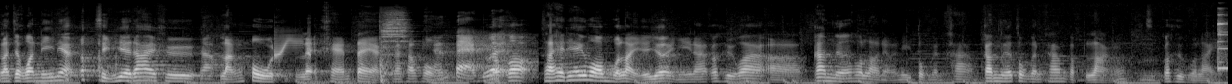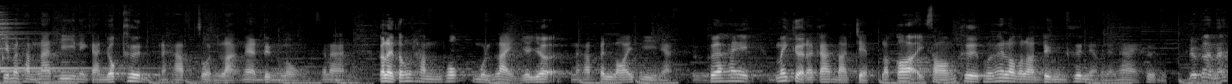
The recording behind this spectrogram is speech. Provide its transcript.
หลังจากวันนี้เนี่ยสิ่งที่จะได้คือครับ หลังปูดและแขนแตกนะครับผมแขนแตกด้วย แล้วก็สาเหตุที่ให้วอร์มหัวไหล่เยอะๆอย่างนี้นะก็คือว่าอ่ากล้ามเนื้อของเราเนี่ยมันมีตรงกันข้ามกล้ามเนื้อตรงกันข้ามกับหลังก็คือหัวไหล่ที่มันทำหน้าที่ในการยกขึ้นนะครับส่วนหลังเนี่ยดึงลงใช่ไหมก็เลยต้องทำพวกหมุนไหล่เยอะๆนะครับเป็นร้อยทีเนี่ยเพื่อให้ไม่เกิดอาการบาดเจ็บ แล้วก็อีกสองคือเพื่อให้เราเวลาดึงขึ้นเนี่ยมันจะง่ายขึ้นเดี๋ยวก่อนนะ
